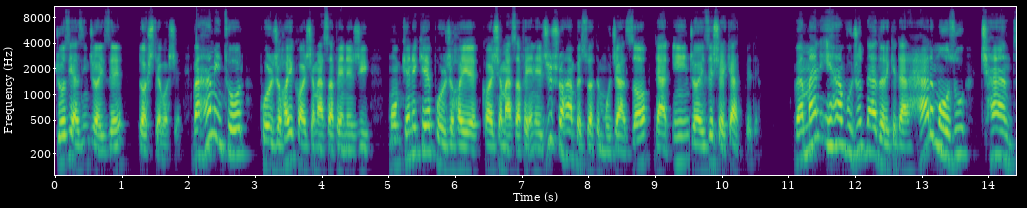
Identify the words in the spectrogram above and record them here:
جزی از این جایزه داشته باشه. و همینطور پروژه های کاهش مصرف انرژی. ممکنه که پروژه های کاهش مصرف انرژیش رو هم به صورت مجزا در این جایزه شرکت بده. و من این هم وجود نداره که در هر موضوع چند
